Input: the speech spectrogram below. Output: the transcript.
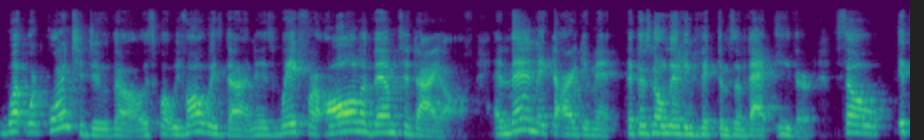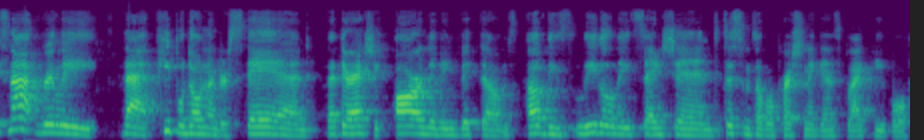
what we're going to do, though, is what we've always done is wait for all of them to die off and then make the argument that there's no living victims of that either. So it's not really that people don't understand that there actually are living victims of these legally sanctioned systems of oppression against Black people,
